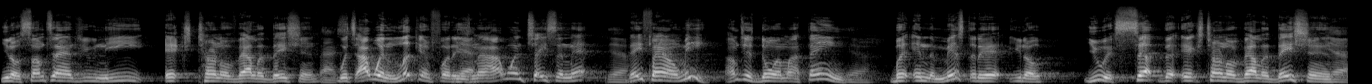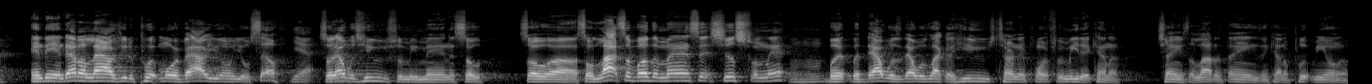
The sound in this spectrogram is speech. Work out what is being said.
you know, sometimes you need external validation, which I wasn't looking for these Yeah. now. I wasn't chasing that. Yeah. They found me. I'm just doing my thing. Yeah. But in the midst of that, you know, you accept the external validation. Yeah. And then that allows you to put more value on yourself. Yeah. So that was huge for me, man. And so so uh, so lots of other mindset shifts from that. Mm-hmm. But but that was that was like a huge turning point for me that kind of changed a lot of things and kind of put me on a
